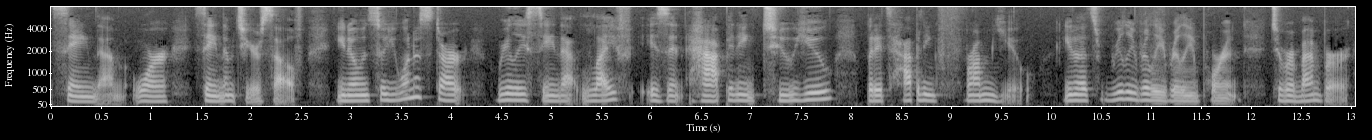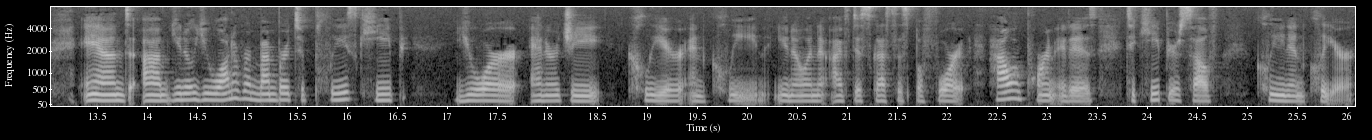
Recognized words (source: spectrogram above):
saying them or saying them to yourself, you know. And so you want to start really seeing that life isn't happening to you, but it's happening from you. You know, that's really, really, really important to remember. And, um, you know, you want to remember to please keep your energy clear and clean, you know, and I've discussed this before how important it is to keep yourself clean and clear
